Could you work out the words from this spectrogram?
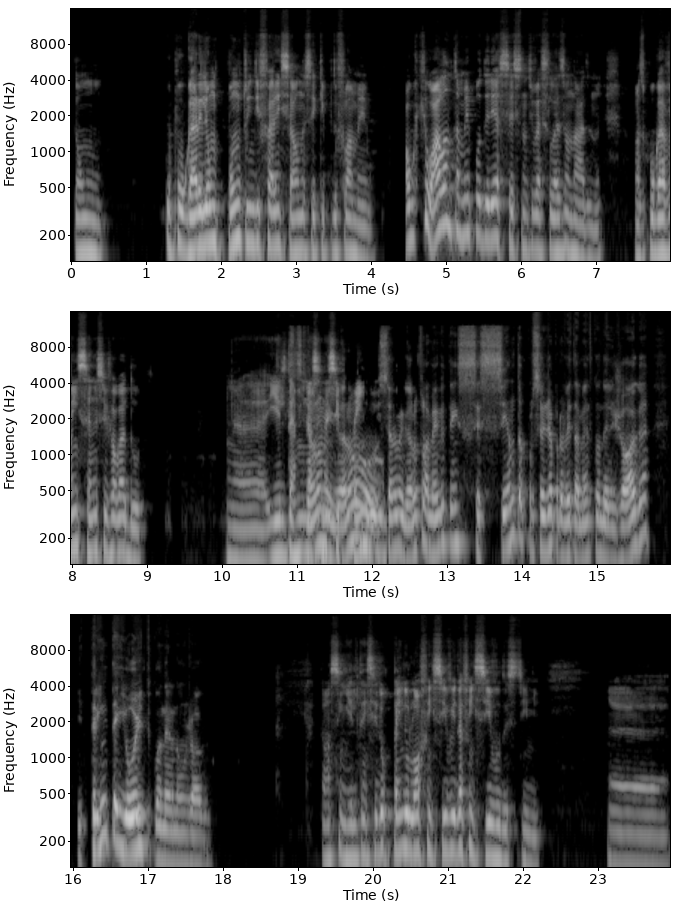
Então, o Pulgar ele é um ponto indiferencial nessa equipe do Flamengo. Algo que o Alan também poderia ser se não tivesse lesionado, né? Mas o Pulgar vem sendo esse jogador. É, e ele termina se eu, não me engano, se eu não me engano, o Flamengo tem 60% de aproveitamento quando ele joga e 38% quando ele não joga. Então, assim, ele tem sido o pêndulo ofensivo e defensivo desse time. É...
